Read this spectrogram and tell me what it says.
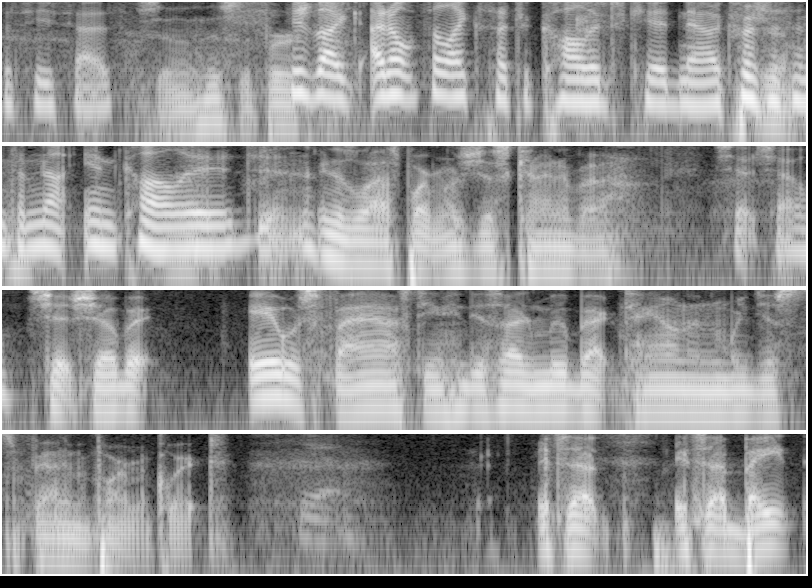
as he says. So this is the first. He's like, I don't feel like such a college kid now, especially Yeah. since I'm not in college and and his last apartment was just kind of a shit show. shit show, but it was fast. He, he decided to move back town, and we just found him an apartment quick. Yeah. It's that it's that bait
